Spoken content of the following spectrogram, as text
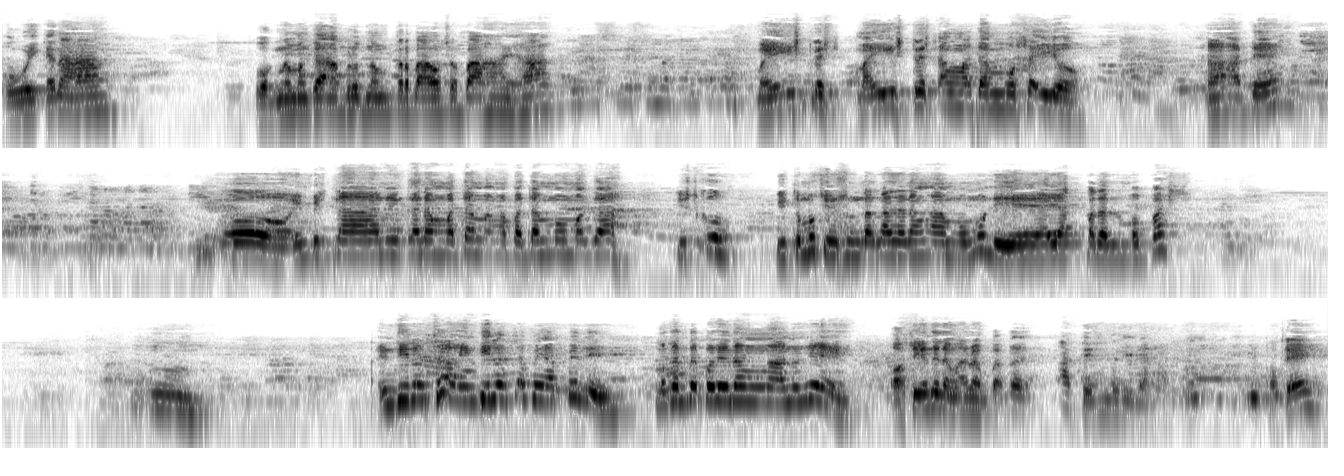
Uwi ka na ha? Huwag na mag-abroad ng trabaho sa bahay ha? May stress, may stress ang madam mo sa iyo. Ha, ate? Oo, oh, imbis na ano ka ng madam, ang madam mo mag ah, Diyos ko, dito mo, sinusundan ka na ng amo mo, di ayak pala lumabas. Hmm. Hindi lang siya, hindi lang siya may apel eh. Maganda pa rin ang ano niya eh. O, sige na lang, ano, ate, hindi lang. Okay?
